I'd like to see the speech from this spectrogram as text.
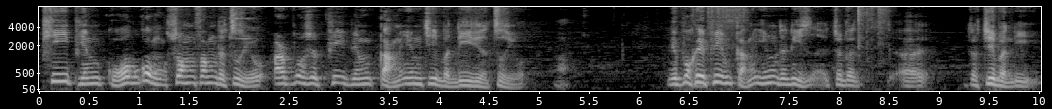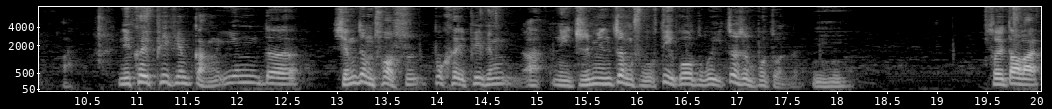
批评国共双方的自由，而不是批评港英基本利益的自由啊。你不可以批评港英的利益，这个呃，这基本利益啊。你可以批评港英的行政措施，不可以批评啊，你殖民政府帝国主义，这是不准的。嗯哼。所以到了。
